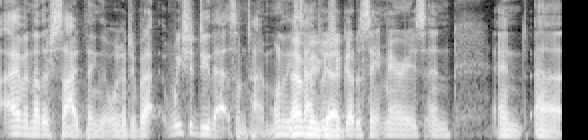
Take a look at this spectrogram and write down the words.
I have another side thing that we'll go to, but we should do that sometime. One of these That'd be times we should go to St. Mary's and and uh,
